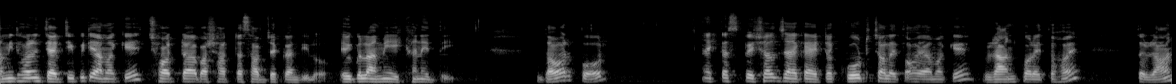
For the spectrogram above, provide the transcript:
আমি ধরেন চ্যাট জিপিটি আমাকে ছটা বা সাতটা সাবজেক্ট লাইন দিল, এগুলো আমি এখানে দিই। দেওয়ার পর একটা স্পেশাল জায়গায় একটা কোড চালাইতে হয়, আমাকে রান করাইতে হয়। তো রান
